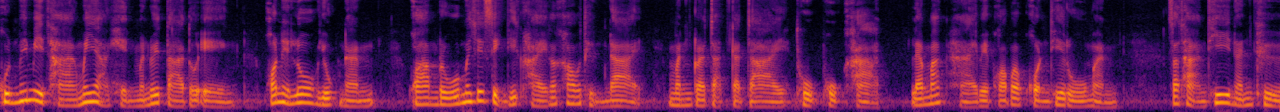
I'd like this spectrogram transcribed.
คุณไม่มีทางไม่อยากเห็นมันด้วยตาตัวเอง เพราะในโลกยุคนั้น ความรู้ไม่ใช่สิ่งที่ใครก็เข้าถึงได้ มันกระจัดกระจาย ถูกผูกขาด และมักหายไปพร้อมกับคนที่รู้มัน สถานที่นั้นคือ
